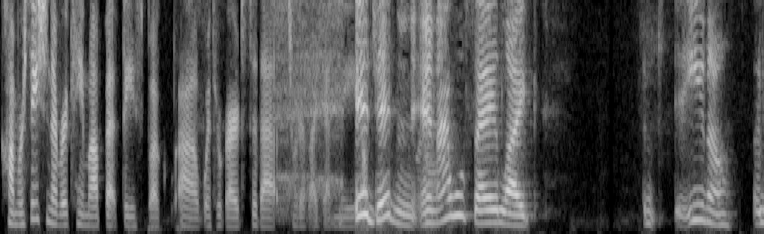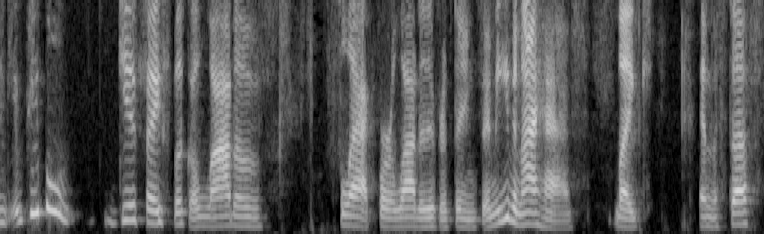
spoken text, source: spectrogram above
conversation ever came up at facebook uh, with regards to that sort of identity It didn't, and I will say, like, you know, people give Facebook a lot of flack for a lot of different things, and even I have, like, and the stuff,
